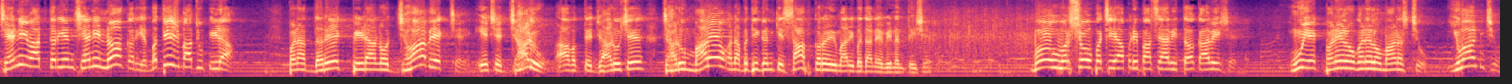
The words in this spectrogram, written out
જેની વાત કરીએ ને જેની ન કરીએ, બધી જ બાજુ પીડા. પણ આ દરેક પીડાનો જવાબ એક છે, એ છે ઝાડુ. આ વખતે ઝાડુ છે, ઝાડુ મારો અને બધી ગંદકી સાફ કરો એવી મારી બધાને વિનંતી છે. બહુ વર્ષો પછી આપણી પાસે આવી તક આવી છે. હું એક ભણેલો ગણેલો માણસ છું, યુવાન છું.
